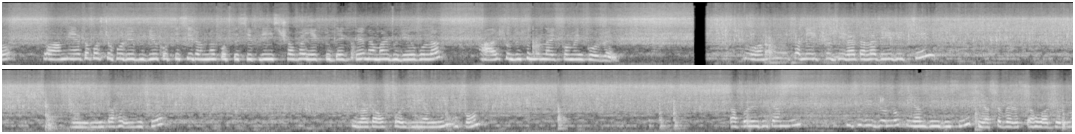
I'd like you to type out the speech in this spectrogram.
তো আমি এত কষ্ট করে ভিডিও করতেছি, রান্না করতেছি। প্লিজ সবাই একটু দেখবেন আমার ভিডিওগুলো আর সুন্দর সুন্দর লাইক কমেন্ট করবেন। তো আমি এখানে একটু জিরা টালা দিয়ে দিচ্ছি। ডিমটা হয়ে গেছে। চুলাটা অফ করে দিই আমি এখন। তারপরে এদিকে আমি খিচুড়ির জন্য পেঁয়াজ দিয়ে দিচ্ছি পেঁয়াজটা বেরেস্তা হওয়ার জন্য।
